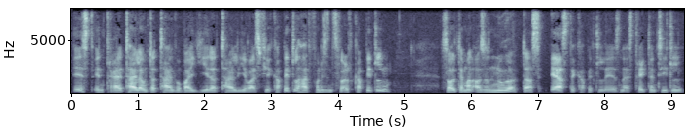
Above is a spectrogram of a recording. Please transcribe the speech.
ist in drei Teile unterteilt, wobei jeder Teil jeweils vier Kapitel hat. Von diesen zwölf Kapiteln sollte man also nur das erste Kapitel lesen. Es trägt den Titel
